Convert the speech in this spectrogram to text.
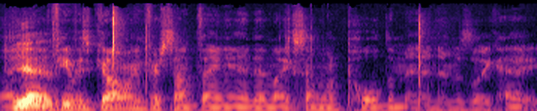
Like, Yeah. if he was going for something and then like someone pulled them in and was like, "Hey,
